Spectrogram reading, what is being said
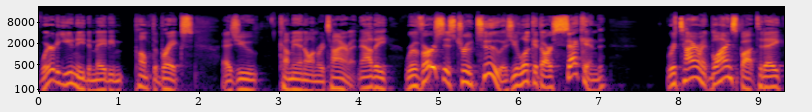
where do you need to maybe pump the brakes as you come in on retirement. Now, the reverse is true too. As you look at our second retirement blind spot today,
